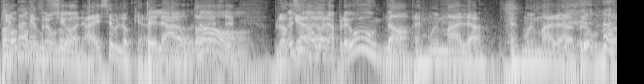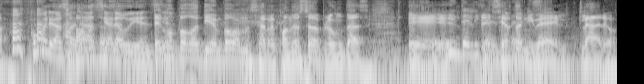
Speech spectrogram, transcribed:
¿Cómo Contanos funciona? A ese bloquear. Pelado. No, es una buena pregunta. No, es muy mala. Es muy mala la pregunta. ¿Cómo le vas a Vamos así a la audiencia? Tengo poco tiempo, vamos a responder solo preguntas eh, de cierto nivel, claro.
